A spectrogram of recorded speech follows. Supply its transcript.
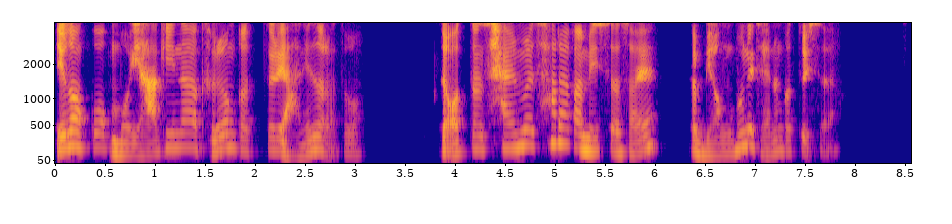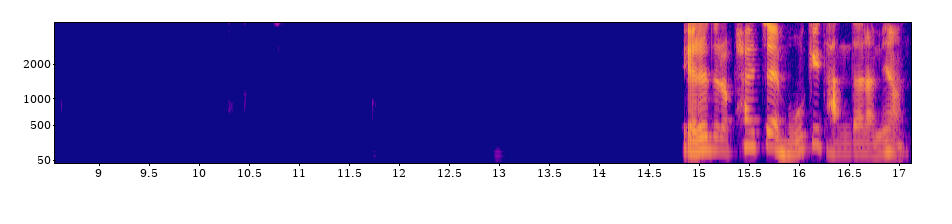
이건 꼭 뭐 약이나 그런 것들이 아니더라도 그 어떤 삶을 살아감에 있어서의 그 명분이 되는 것도 있어요. 예를 들어 팔자에 목이 단단하면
